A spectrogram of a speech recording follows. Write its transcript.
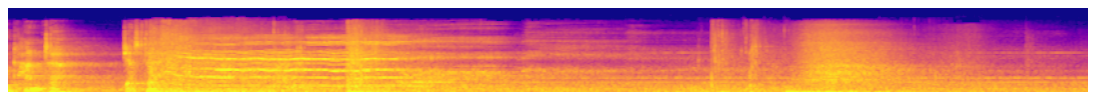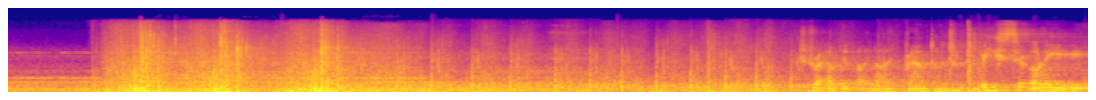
good hunter. Just a. Shrouded by proud hunter of beasts are only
